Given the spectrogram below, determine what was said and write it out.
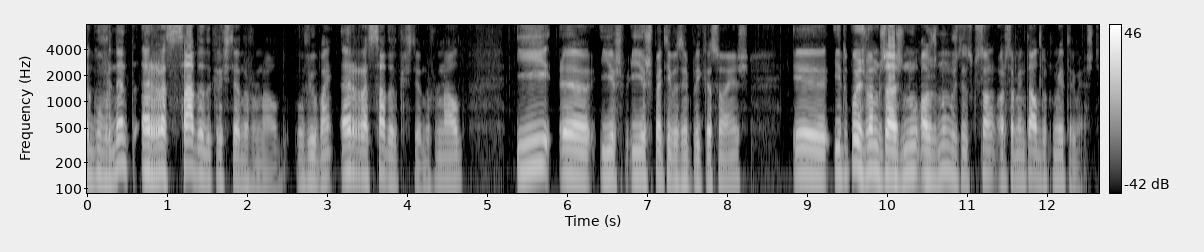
a governante arraçada de Cristiano Ronaldo. Ouviu bem? Arraçada de Cristiano Ronaldo. E, uh, e, as, e as respectivas implicações e, e depois vamos às, aos números de execução orçamental do primeiro trimestre,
